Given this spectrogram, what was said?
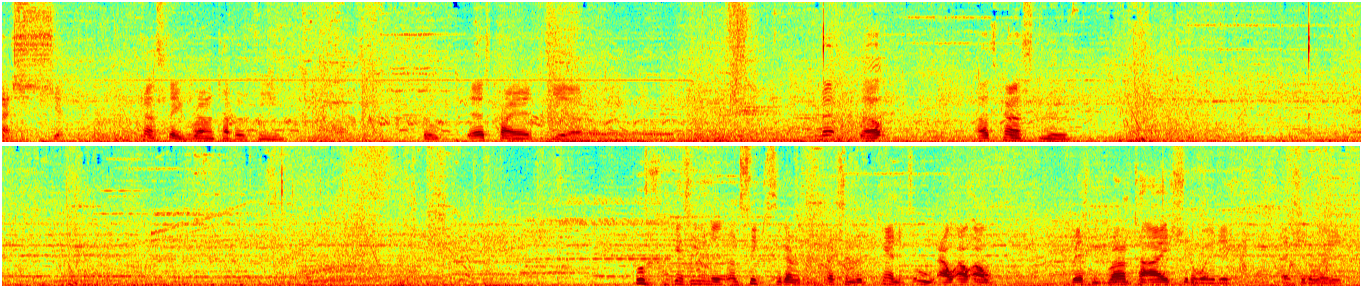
Ah, shit. trying to stay right on top of the team. So, that's probably, yeah. No, well, I was kind of screwed. Oof, I guess even in Unsync still got respect some of mechanics. Ooh, ow, ow, ow. Rest me, run to I should have waited. I should have waited.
